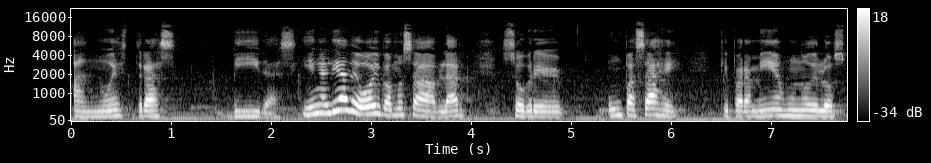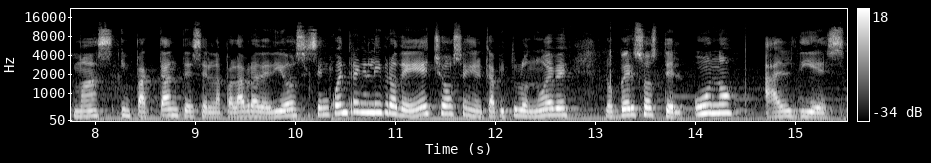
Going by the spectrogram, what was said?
a nuestras vidas. Y en el día de hoy vamos a hablar sobre un pasaje que para mí es uno de los más impactantes en la palabra de Dios y se encuentra en el libro de Hechos, en el capítulo 9, los versos del 1 al 10.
